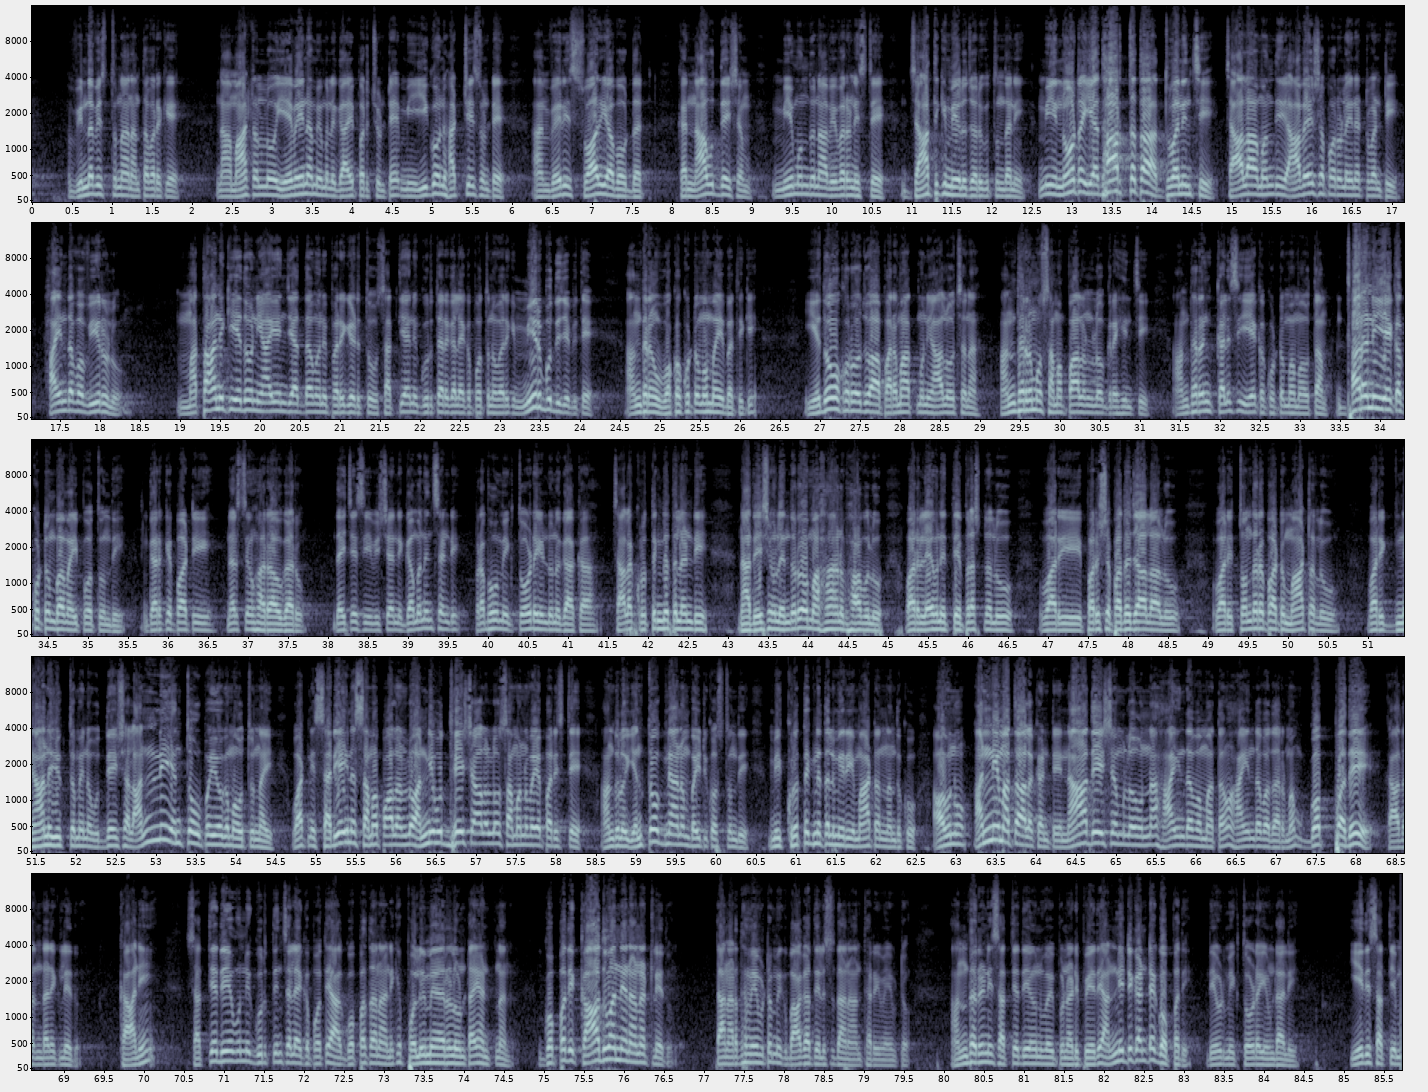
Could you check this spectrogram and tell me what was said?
విన్నవిస్తున్నాను అంతవరకే. నా మాటల్లో ఏవైనా మిమ్మల్ని గాయపరుచుంటే మీ ఈగోని హట్ చేసి ఉంటే I'm very sorry about that కానీ నా ఉద్దేశం మీ ముందు నా వివరణిస్తే జాతికి మేలు జరుగుతుందని మీ నోట యథార్థత ధ్వనించి చాలామంది ఆవేశపరులైనటువంటి హైందవ వీరులు మతానికి ఏదో న్యాయం చేద్దామని పరిగెడుతూ సత్యాన్ని గుర్తెరగలేకపోతున్న వారికి మీరు బుద్ధి చెబితే అందరం ఒక కుటుంబమై బతికి ఏదో ఒక రోజు ఆ పరమాత్ముని ఆలోచన అందరము సమపాలనలో గ్రహించి అందరం కలిసి ఏక కుటుంబం అవుతాం ధరణి ఏక కుటుంబం అయిపోతుంది గరికెపాటి నరసింహారావు గారు దయచేసి ఈ విషయాన్ని గమనించండి. ప్రభువు మీకు తోడైండును గాక చాలా కృతజ్ఞతలండి. నా దేశంలో ఎందరో మహానుభావులు వారు లేవనెత్తే ప్రశ్నలు వారి పరుష పదజాలాలు వారి తొందరపాటు మాటలు వారి జ్ఞానయుక్తమైన ఉద్దేశాలు అన్నీ ఎంతో ఉపయోగం అవుతున్నాయి వాటిని సరి అయిన సమపాలనలో అన్ని ఉద్దేశాలలో సమన్వయపరిస్తే అందులో ఎంతో జ్ఞానం బయటకు వస్తుంది మీ కృతజ్ఞతలు మీరు ఈ మాట అన్నందుకు. అవును అన్ని మతాల కంటే నా దేశంలో ఉన్న హైందవ మతం హైందవ ధర్మం గొప్పదే కాదనడానికి లేదు. కానీ సత్యదేవుణ్ణి గుర్తించలేకపోతే ఆ గొప్పతనానికి పొలిమేరలు ఉంటాయి అంటున్నాను. గొప్పది కాదు అని నేను అనట్లేదు. దాని అర్థం ఏమిటో మీకు బాగా తెలుసు దాని ఆంతర్యం ఏమిటో. అందరినీ సత్యదేవుని వైపు నడిపేది అన్నిటికంటే గొప్పది. దేవుడు మీకు తోడై ఉండాలి. ఏది సత్యం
